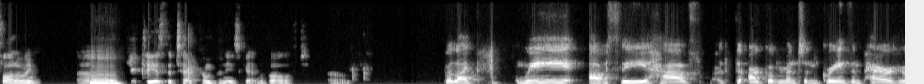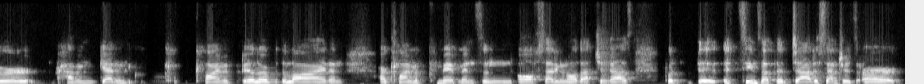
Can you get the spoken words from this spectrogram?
following, um, mm. particularly as the tech companies get involved. Um, but like we obviously have our government and Greens in power who are having getting the climate bill over the line and our climate commitments and offsetting and all that jazz. But the, it seems that the data centers are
